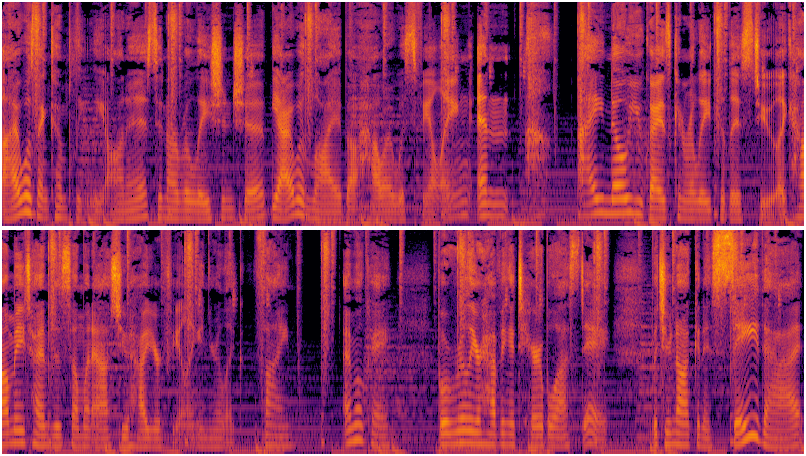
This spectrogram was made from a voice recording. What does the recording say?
I wasn't completely honest in our relationship. Yeah, I would lie about how I was feeling. And I know you guys can relate to this too. Like, how many times has someone asked you how you're feeling and you're like, fine, I'm okay. But really you're having a terrible ass day. But you're not going to say that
